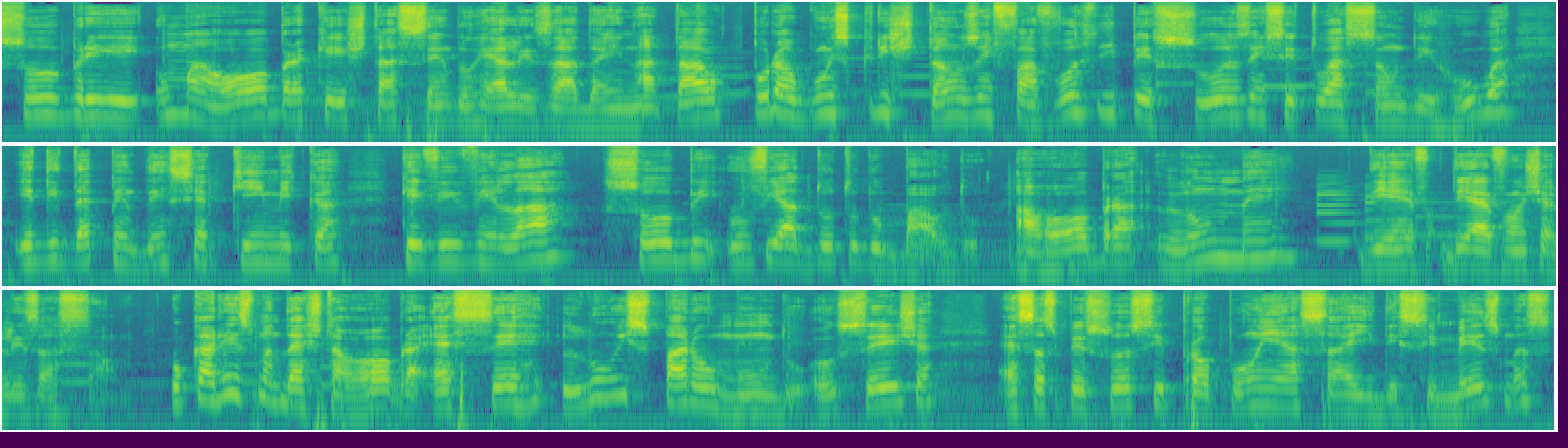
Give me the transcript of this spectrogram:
sobre uma obra que está sendo realizada em Natal por alguns cristãos em favor de pessoas em situação de rua e de dependência química que vivem lá sob o viaduto do Baldo, a obra Lumen de Evangelização. O carisma desta obra é ser luz para o mundo, ou seja, essas pessoas se propõem a sair de si mesmas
